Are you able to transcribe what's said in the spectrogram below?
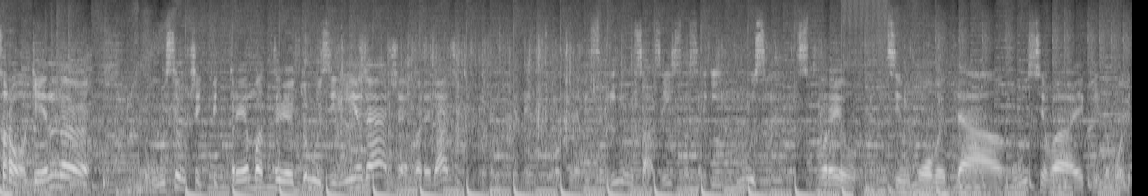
Сорокін. Гусів вчить підтримати друзі. І держить передачу. від Сергіуса. Звісно, Сергій Гус створив ці умови для Гусєва, які доволі.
